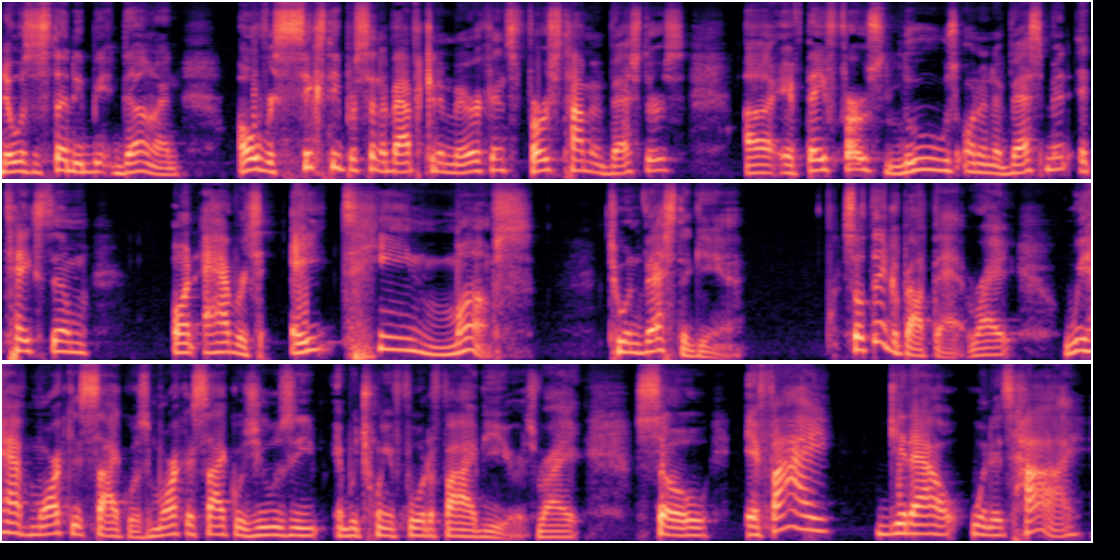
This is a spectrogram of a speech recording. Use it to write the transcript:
there was a study being done. Over 60% of African Americans, first time investors, uh, if they first lose on an investment, it takes them on average 18 months to invest again. So think about that, right? We have market cycles. Market cycles usually in between four to five years, right? So if I get out when it's high,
